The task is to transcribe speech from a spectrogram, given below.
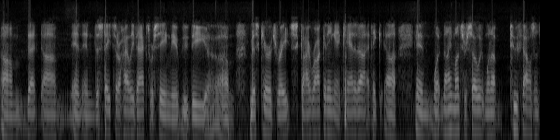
um, that um, in, in the states that are highly vaxxed, we're seeing the the um, miscarriage rate skyrocketing. In Canada, I think uh, in what nine months or so, it went up two thousand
